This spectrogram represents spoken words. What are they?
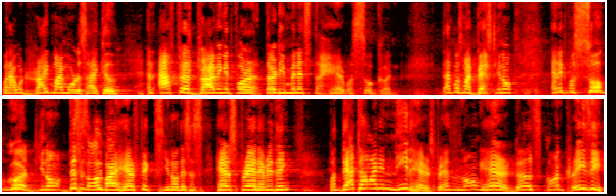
when I would ride my motorcycle. And after driving it for 30 minutes, the hair was so good. That was my best, you know. And it was so good. You know, this is all by hair fix. You know, this is hairspray and everything. But that time I didn't need hairspray. Long hair. Girls gone crazy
